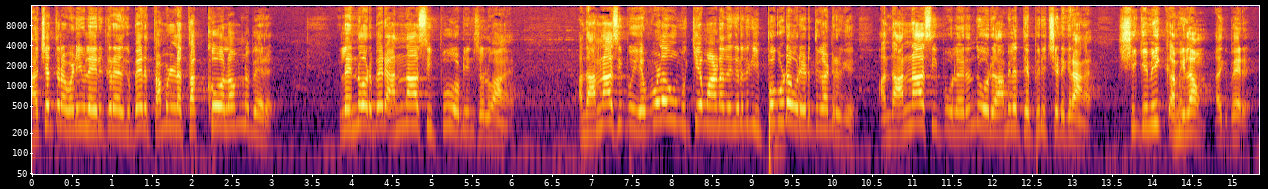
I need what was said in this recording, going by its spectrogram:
நட்சத்திர வடிவில் இருக்கிறதுக்கு பேர் தமிழில் தக்கோலம்னு பேர். இல்லை இன்னொரு பேர் அன்னாசி பூ அப்படின்னு சொல்லுவாங்க. அந்த அன்னாசிப்பூ எவ்வளவு முக்கியமானதுங்கிறதுக்கு இப்போ கூட ஒரு எடுத்துக்காட்டு இருக்குது அந்த அன்னாசி ஒரு அமிலத்தை பிரித்து எடுக்கிறாங்க. ஷிகிமிக் அமிலம் அதுக்கு பேர்.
